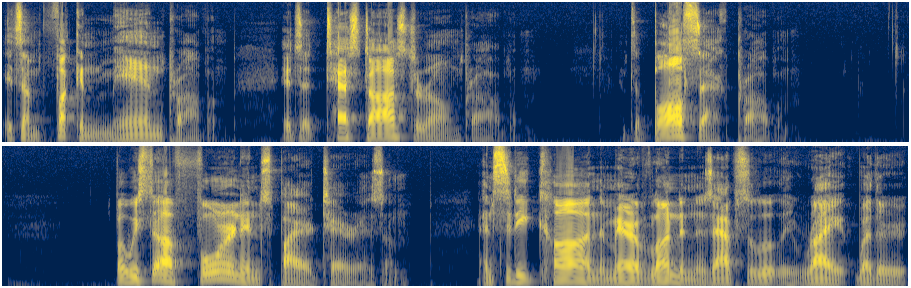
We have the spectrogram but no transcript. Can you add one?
It's a fucking man problem. It's a testosterone problem. It's a ball sack problem. But we still have foreign inspired terrorism. And Sadiq Khan, the mayor of London, is absolutely right, whether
